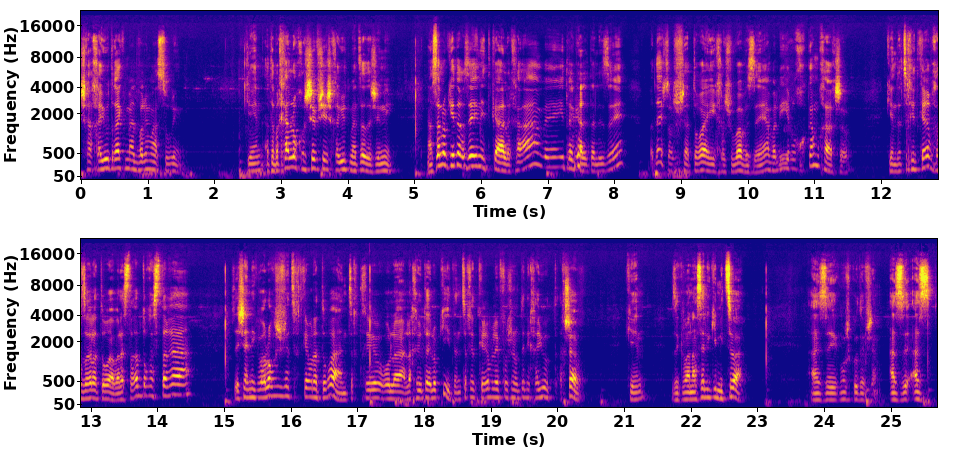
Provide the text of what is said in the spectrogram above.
יש לך חיות רק מהדברים האסורים. כן? אתה בכלל לא חושב שיש חיות מהצד השני. נעשה לו כתר, זה נתקע לך, והתרגלת לזה. ודאי שאתה חושב שהתורה היא חשובה וזה, אבל היא רחוקה ממך עכשיו. כן, אתה צריך להתקרב חזרה לתורה, אבל הסתרה בתוך הסתרה... זה שאני כבר לא חושב שאני צריך להתקרב לתורה, אני צריך להתקרב, או לחיות האלוקית, אני צריך להתקרב לאיפה שנותן לי חיות, עכשיו, כן? זה כבר נעשה לי כמצווה. אז אה, כמו שכותב שם. אז, אז,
